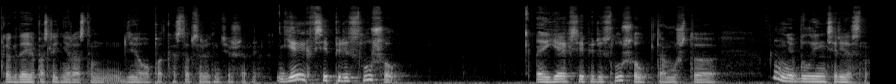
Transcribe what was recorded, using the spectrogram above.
когда я последний раз там делал подкаст «Абсолютной тишины». Я их все переслушал, я их все переслушал, потому что ну, мне было интересно,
